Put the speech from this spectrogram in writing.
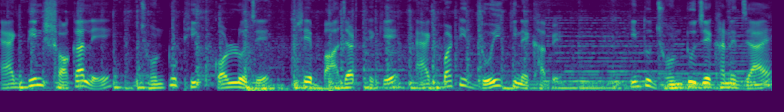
একদিন সকালে ঝন্টু ঠিক করল যে সে বাজার থেকে এক বাটি দই কিনে খাবে। কিন্তু ঝন্টু যেখানে যায়,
